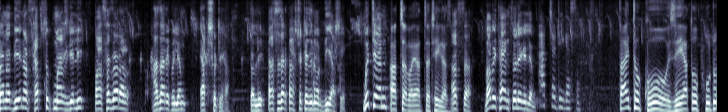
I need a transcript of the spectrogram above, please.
জানা দিয়ে আর সাপ সুপ মাস গেলি পাঁচ হাজার আর হাজারে কইলাম একশো টাকা তাহলে পাঁচ হাজার পাঁচশো টাকা যদি আমাকে দিয়ে আসে। বুঝছেন? আচ্ছা ভাই আচ্ছা ঠিক আছে। আচ্ছা ভাবি থাকেন চলে গেলাম। আচ্ছা ঠিক আছে। তাই তো কই যে এত ফুটো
